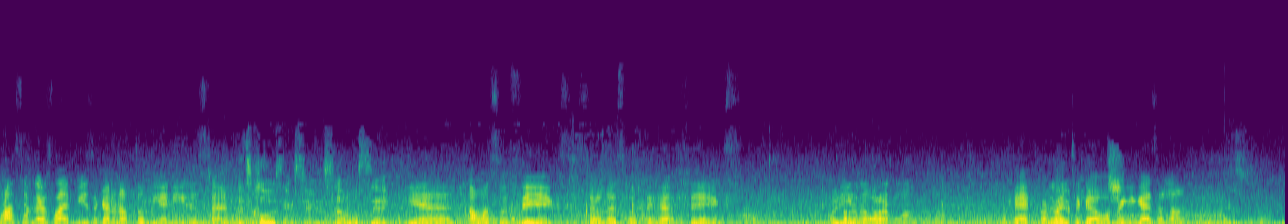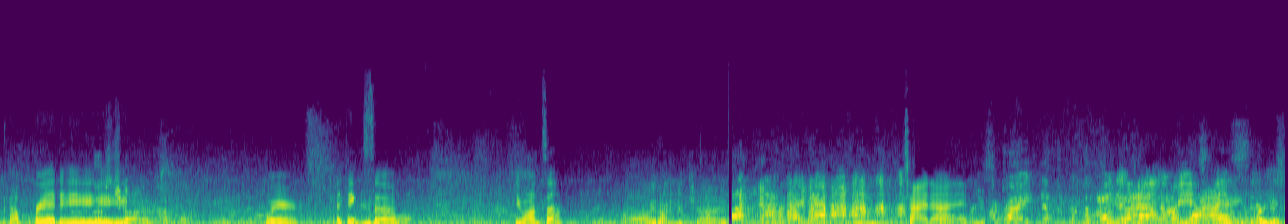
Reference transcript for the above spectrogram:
Last time there was live music. I don't know if there'll be any this time. It's closing soon, so we'll see. Yeah, I want some figs, so let's hope they have figs. What do you I don't know what I want. Okay, we're Maybe to go. We'll bring you guys along. Look how pretty. That's chives. Where? I think Beautiful. so. You want some? No, we don't need chives. Mm, tie dye. Are you right, nothing from the peanut gallery, as they say.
